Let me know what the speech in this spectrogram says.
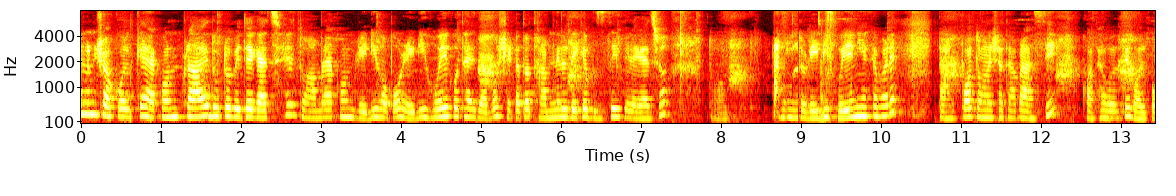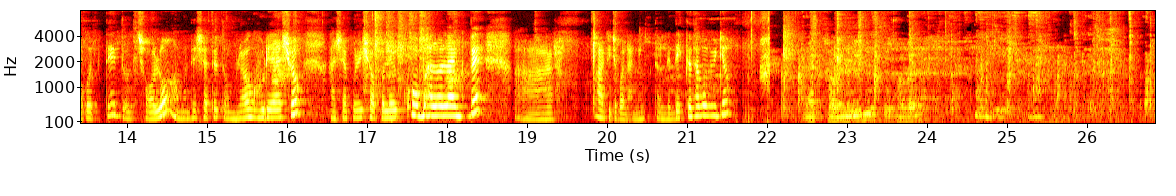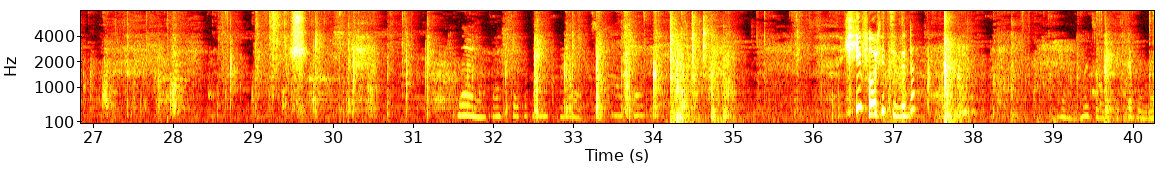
Afternoon সকলকে, এখন প্রায় দুটো বেজে গেছে, তো আমরা এখন রেডি হব। রেডি হয়ে কোথায় যাব সেটা তো থামনেল দেখে বুঝতেই পেরে গেছো। তো আমি তো রেডি হয়ে নিই একেবারে। তারপর তোমাদের সাথে আবার আসি কথা বলতে, গল্প করতে। তো চলো আমাদের সাথে তোমরাও ঘুরে আসো। আশা করি সকলের খুব ভালো লাগবে। আর আর কিছু বলার নেই। তাহলে দেখতে থাকো ভিডিও একশো মিলিয়ে তো সবাই কি পড়েছিস এটা?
